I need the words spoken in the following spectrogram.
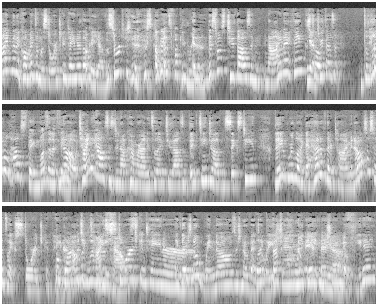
not even going to comment on the storage container, though. Okay, yeah, the storage containers. Okay, that's fucking weird. And this was 2009, I think. yeah, so- 2000. The little house thing wasn't a thing. No, tiny houses did not come around until like 2015, 2016. They were like ahead of their time, and it also says like storage container. but why not would like you live tiny in a house. storage container? Like there's no windows, there's no ventilation, that's no air conditioning, AF. no heating.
